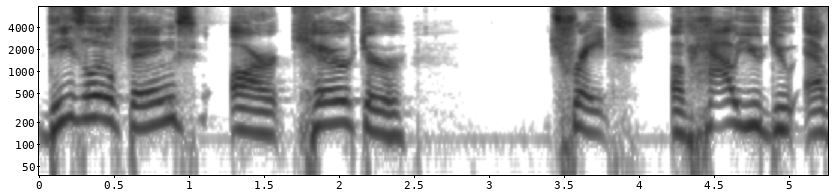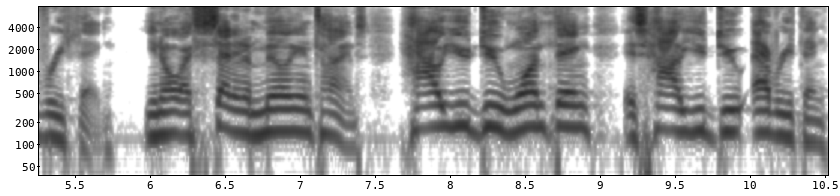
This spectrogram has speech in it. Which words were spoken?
these little things are character traits of how you do everything. You know, I've said it a million times. How you do one thing is how you do everything.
